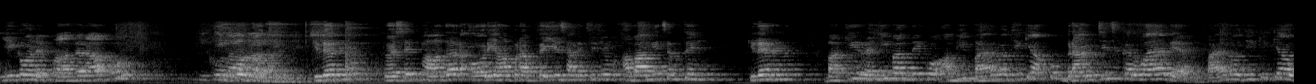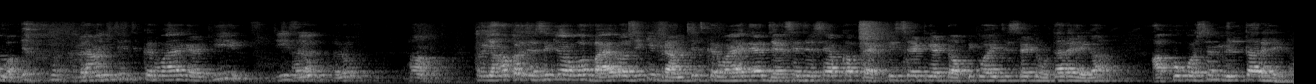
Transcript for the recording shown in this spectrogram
ये कौन है? फादर ऑफ़ इकोलॉजी क्लियर है? ना तो ऐसे फादर और यहाँ पर आपका ये सारी चीज़ें अब आगे चलते हैं। क्लियर है ना? बाकी रही बात देखो अभी बायोलॉजी के आपको ब्रांचेज करवाया गया बायोलॉजी की क्या हुआ? ब्रांचेज करवाया गया ठीक? जी हेलो हेलो हाँ। तो यहाँ पर जैसे क्या हुआ बायोलॉजी की ब्रांचेज करवाया गया। जैसे जैसे आपका प्रैक्टिस सेट या टॉपिक वाइज सेट होता रहेगा आपको क्वेश्चन मिलता रहेगा।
